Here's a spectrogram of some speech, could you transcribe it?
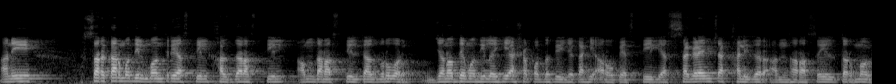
आणि सरकारमधील मंत्री असतील खासदार असतील आमदार असतील त्याचबरोबर जनतेमधीलही अशा पद्धतीचे काही आरोपी असतील या सगळ्यांच्या खाली जर अंधार असेल तर मग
